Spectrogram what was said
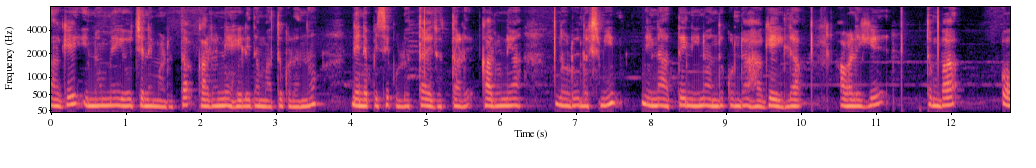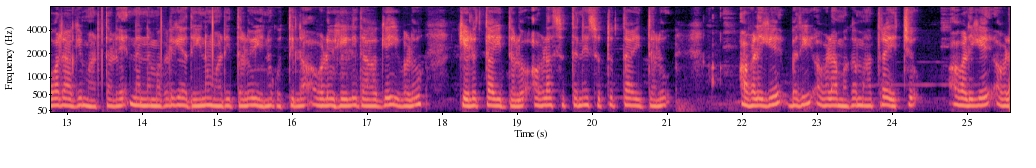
ಹಾಗೆ ಇನ್ನೊಮ್ಮೆ ಯೋಚನೆ ಮಾಡುತ್ತಾ ಕಾರುಣ್ಯ ಹೇಳಿದ ಮಾತುಗಳನ್ನು ನೆನಪಿಸಿಕೊಳ್ಳುತ್ತಾ ಇರುತ್ತಾಳೆ. ಕಾರುಣ್ಯ, ನೋಡು ಲಕ್ಷ್ಮಿ, ನಿನ್ನ ಅತ್ತೆ ನೀನು ಅಂದುಕೊಂಡ ಹಾಗೆ ಇಲ್ಲ. ಅವಳಿಗೆ ತುಂಬ ಓವರಾಗಿ ಮಾಡ್ತಾಳೆ. ನನ್ನ ಮಗಳಿಗೆ ಅದೇನು ಮಾಡಿದ್ದಳೋ ಏನೋ ಗೊತ್ತಿಲ್ಲ. ಅವಳು ಹೇಳಿದ ಹಾಗೆ ಇವಳು ಕೇಳುತ್ತಾ ಇದ್ದಳು. ಅವಳ ಸುತ್ತನೇ ಸುತ್ತುತ್ತಾ ಇದ್ದಳು. ಅವಳಿಗೆ ಬರೀ ಅವಳ ಮಗ ಮಾತ್ರ ಹೆಚ್ಚು. ಅವಳಿಗೆ ಅವಳ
